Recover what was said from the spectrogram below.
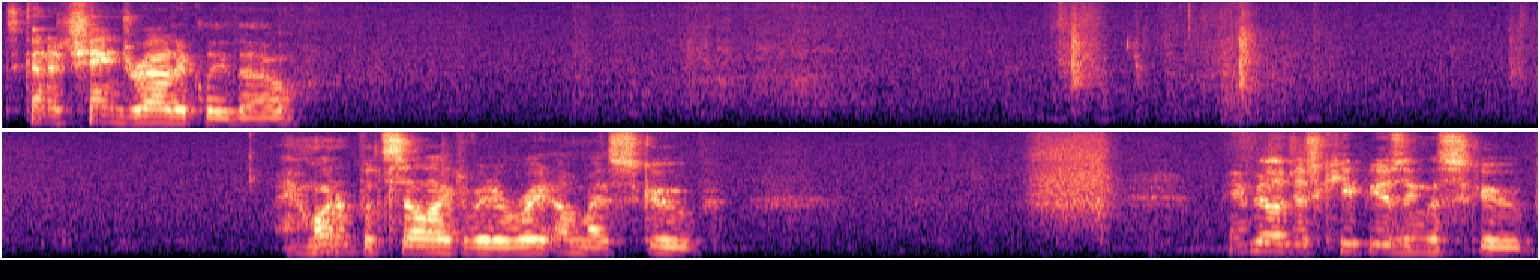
It's going to change radically though I want to put cell activator right on my scoop. Maybe I'll just keep using the scoop.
